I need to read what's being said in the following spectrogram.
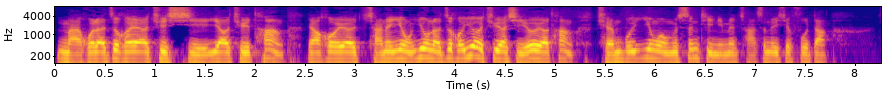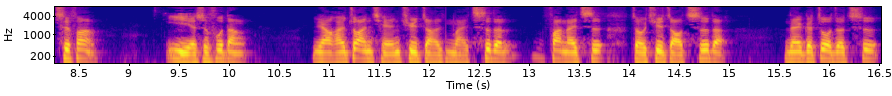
买回来之后要去洗、要去烫，然后要才能用。用了之后又要去要洗又要烫，全部因为我们身体里面产生的一些负担。吃饭也是负担。然后还赚钱去找买吃的饭来吃，走去找吃的，那个坐着吃。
